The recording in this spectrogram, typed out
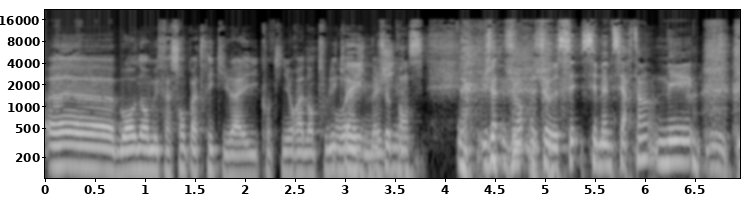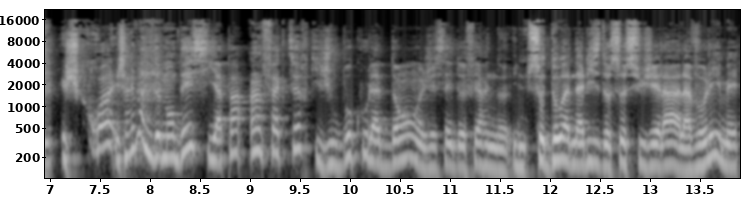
Euh, bon, non, mais de toute façon, Patrick, il va, il continuera dans tous les cas, Ouais, j'imagine. je pense. je, je, je- c'est c'est même certain, mais je crois, j'arrive à me demander s'il n'y a pas un facteur qui joue beaucoup là-dedans. J'essaye de faire une, une pseudo-analyse de ce sujet-là à la volée, mais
